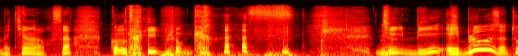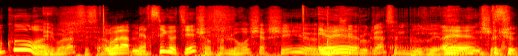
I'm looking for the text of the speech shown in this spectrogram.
euh, bah tiens, alors ça, country, bluegrass, GB et blues, tout court. Et voilà, c'est ça. Voilà, merci Gauthier. Je suis en train de le rechercher. euh, Et Country ouais, Bluegrass and Blues. ouais, ouais, je je- que-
